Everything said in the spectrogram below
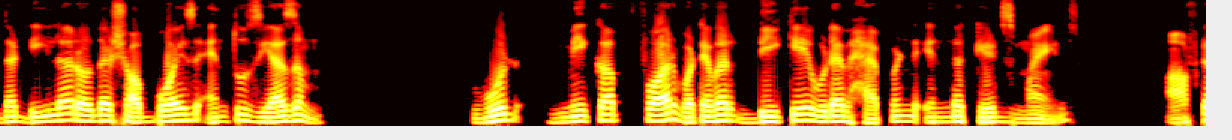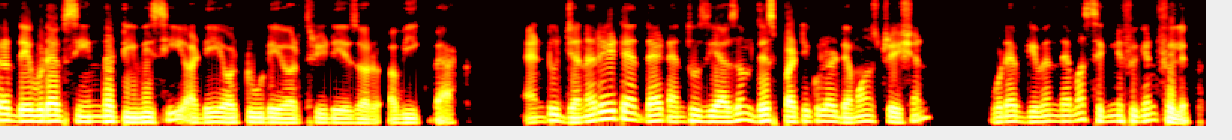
the dealer or the shop boy's enthusiasm would make up for whatever decay would have happened in the kids' minds after they would have seen the TVC a day or two day or three days or a week back. And to generate that enthusiasm, this particular demonstration would have given them a significant fillip.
